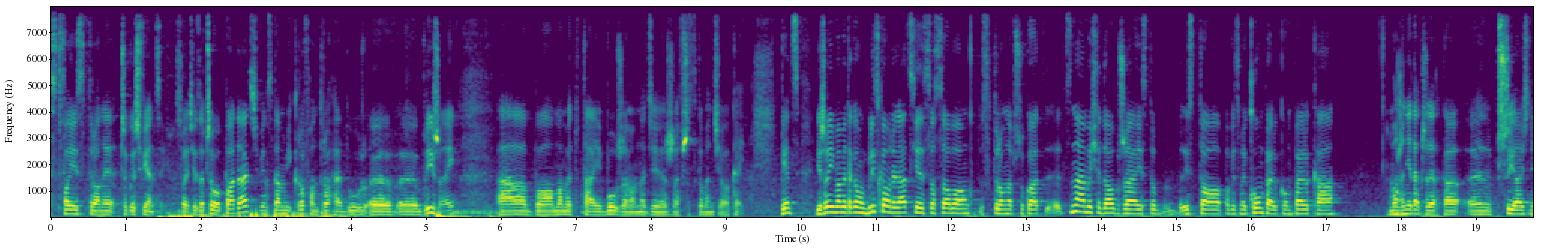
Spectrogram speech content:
z Twojej strony czegoś więcej. Słuchajcie, zaczęło padać, więc dam mikrofon trochę e, e, bliżej, bo mamy tutaj burzę. Mam nadzieję, że wszystko będzie ok. Więc jeżeli mamy taką bliską relację z osobą, z którą na przykład znamy się dobrze, jest to, jest to powiedzmy kumpel, kumpelka, może nie tak, że taka e, przyjaźń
